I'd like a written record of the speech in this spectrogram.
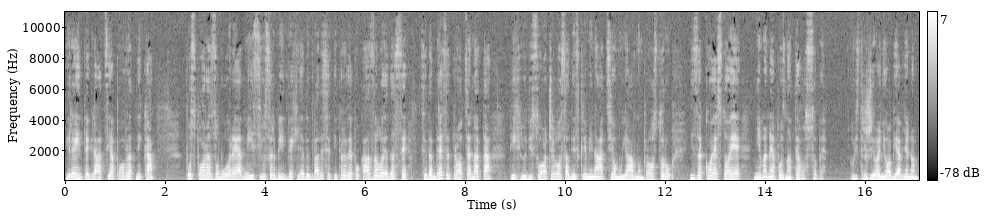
i reintegracija povratnika – po sporazumu o readmisiji u Srbiji 2021. pokazalo je da se 70% tih ljudi suočilo sa diskriminacijom u javnom prostoru i za koje stoje njima nepoznate osobe. U istraživanju objavljenom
